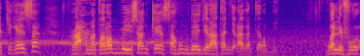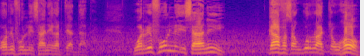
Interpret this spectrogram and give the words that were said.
achi keessa hundee jiraatan jedha agarte rabbii warri fuulli isaanii agartee addaate warri fuulli isaanii gaafa san gurraacha'u hoo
